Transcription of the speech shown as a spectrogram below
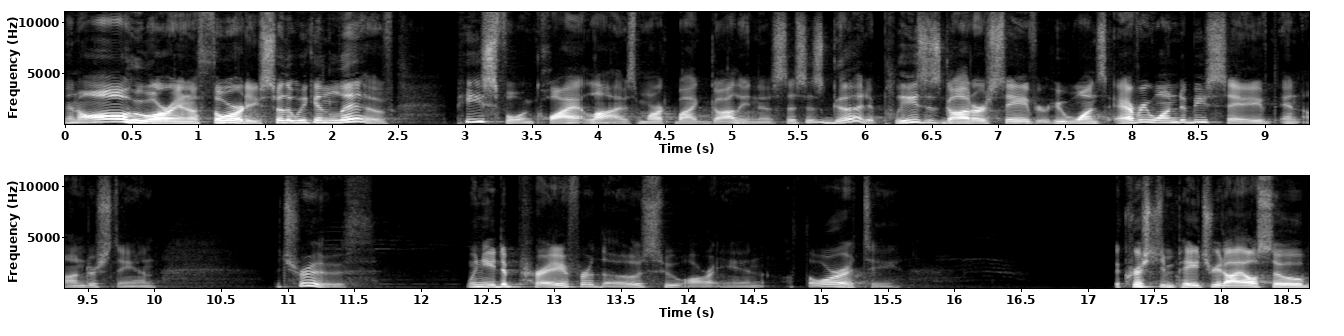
and all who are in authority so that we can live peaceful and quiet lives marked by godliness. This is good. It pleases God our Savior, who wants everyone to be saved and understand the truth. We need to pray for those who are in authority the Christian patriot, I also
